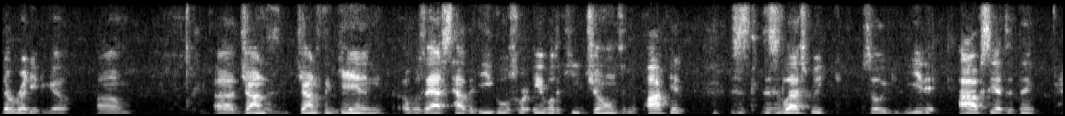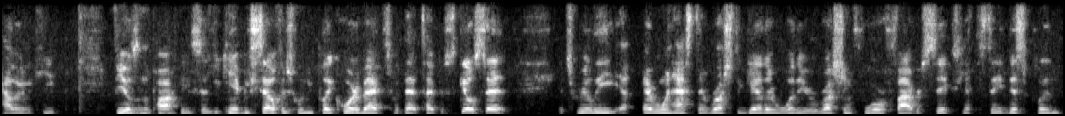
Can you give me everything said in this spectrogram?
they're ready to go. Um, uh, Jonathan Jonathan Gannon was asked how the Eagles were able to keep Jones in the pocket. This is this is last week, so you obviously have to think how they're going to keep Fields in the pocket. He says you can't be selfish when you play quarterbacks with that type of skill set. It's really everyone has to rush together, whether you're rushing four or five or six. You have to stay disciplined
